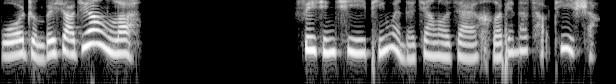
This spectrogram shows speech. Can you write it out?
我准备下降了。飞行器平稳地降落在河边的草地上，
